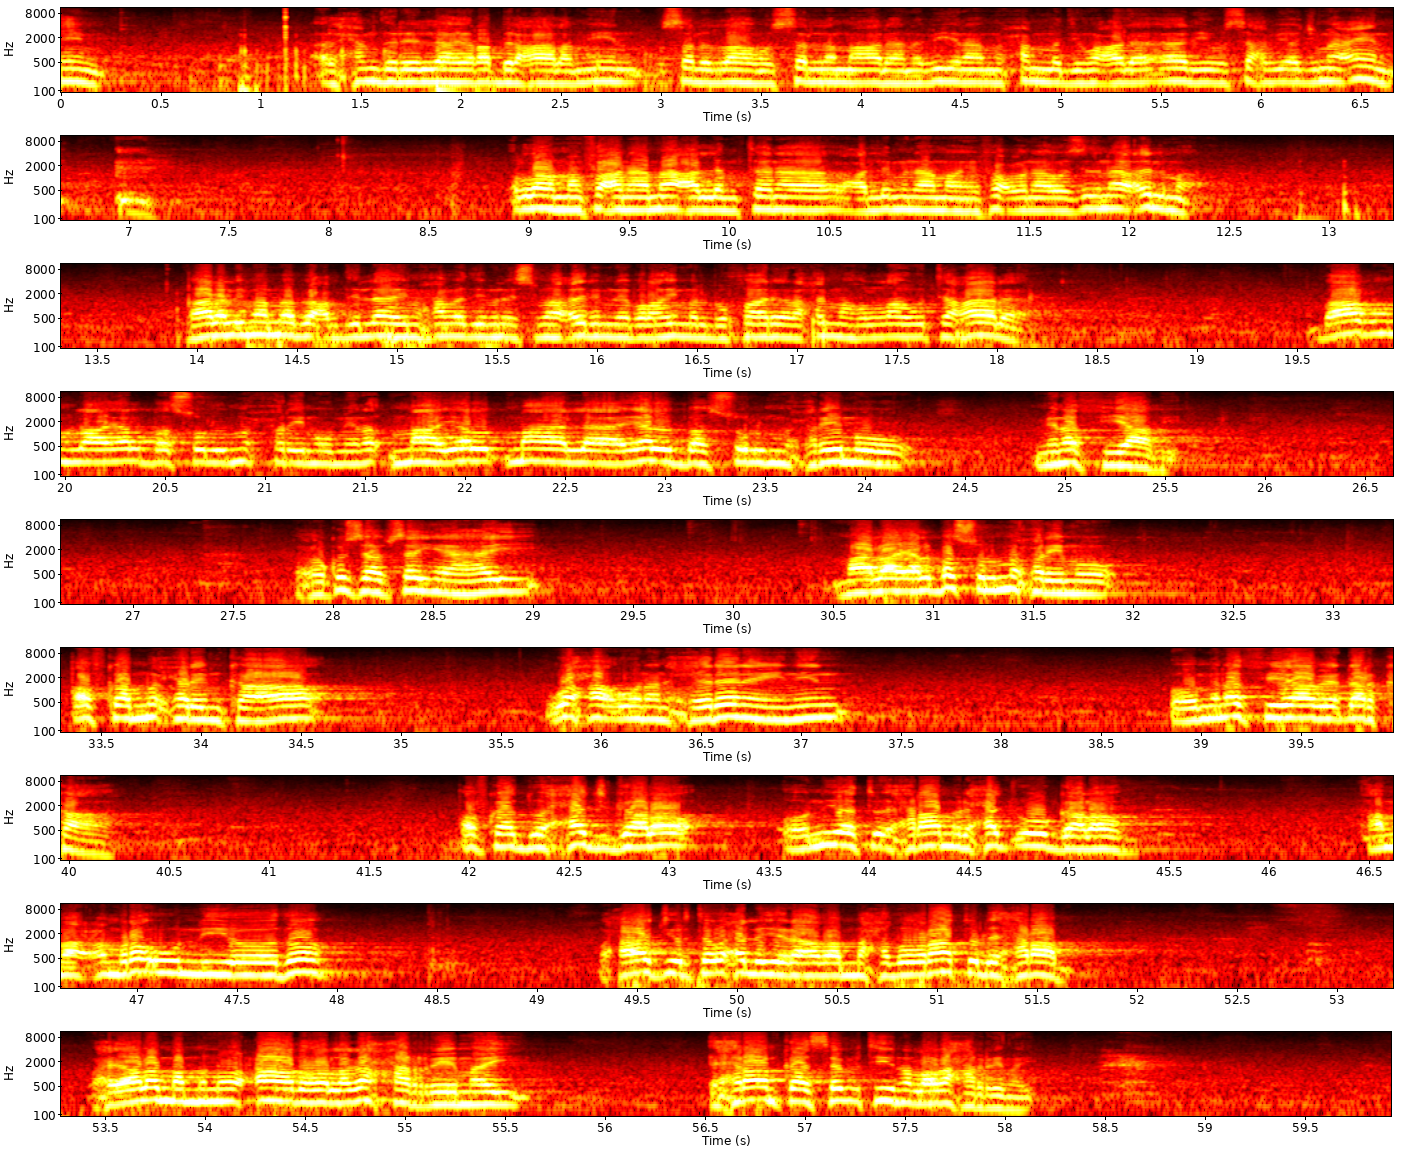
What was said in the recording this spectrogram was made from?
الرحيم الحمد لله رب العالمين وصلى الله وسلم على نبينا محمد وعلى آله وصحبه أجمعين اللهم انفعنا ما علمتنا وعلمنا ما ينفعنا وزدنا علما قال الإمام أبو عبد الله محمد بن إسماعيل بن إبراهيم البخاري رحمه الله تعالى باب لا يلبس المحرم من ما, يل ما لا يلبس المحرم من الثياب wuxuu ku saabsan yahay maa laa yalbasu lmuxrimu qofka muxrimka ah waxa uunan xiranaynin oo min athiyaabi dharka ah. Qofka hadduu xaj galo oo niyatu ixraam ulxaj uu galo ama cumro uu niyoodo waxaa jirta waxa la yidhaahdaa maxduuraat lixraam waxyaalo mamnuucaad oo laga xarimay ixraamkaas sababtiina looga xarimay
